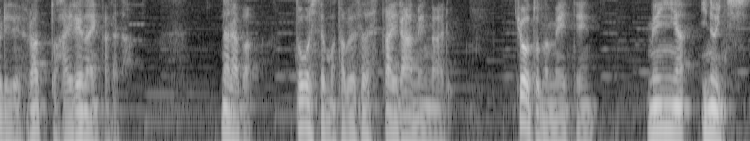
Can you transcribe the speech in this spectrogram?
人でフラッと入れないからだ。ならばどうしても食べさせたいラーメンがある。京都の名店麺屋いのいち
